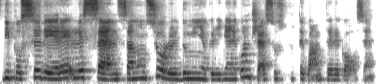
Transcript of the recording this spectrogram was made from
di possedere l'essenza, non solo il dominio che gli viene concesso su tutte quante le cose.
